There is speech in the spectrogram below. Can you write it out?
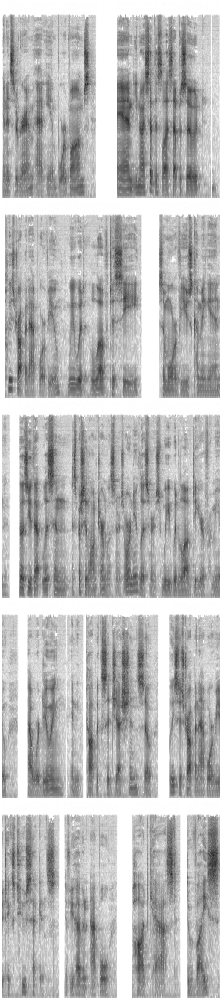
and Instagram at EM Board Bombs. And, you know, I said this last episode, please drop an Apple review. We would love to see some more reviews coming in. Those of you that listen, especially long term listeners or new listeners, we would love to hear from you how we're doing, any topic suggestions. So please just drop an Apple review. It takes two seconds. If you have an Apple podcast device,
